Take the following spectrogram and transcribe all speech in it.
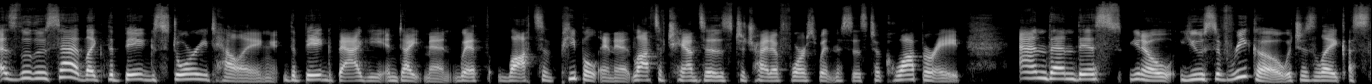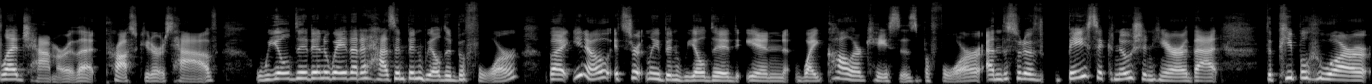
as Lulu said, like the big storytelling, the big baggy indictment with lots of people in it, lots of chances to try to force witnesses to cooperate. And then this, you know, use of RICO, which is like a sledgehammer that prosecutors have, wielded in a way that it hasn't been wielded before. But, you know, it's certainly been wielded in white collar cases before. And the sort of basic notion here that the people who are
